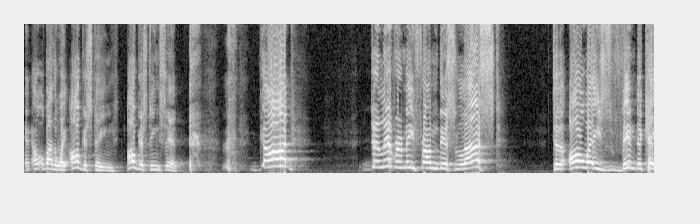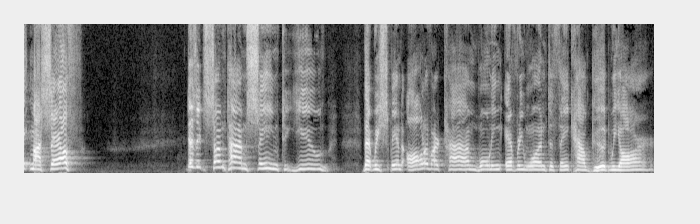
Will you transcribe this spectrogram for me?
and oh, oh by the way, Augustine, Augustine said, God, deliver me from this lust to always vindicate myself. Does it sometimes seem to you that we spend all of our time wanting everyone to think how good we are?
